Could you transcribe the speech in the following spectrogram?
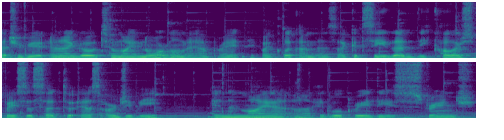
attribute, and I go to my normal map, right? If I click on this, I could see that the color space is set to sRGB, and in Maya, uh, it will create these strange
